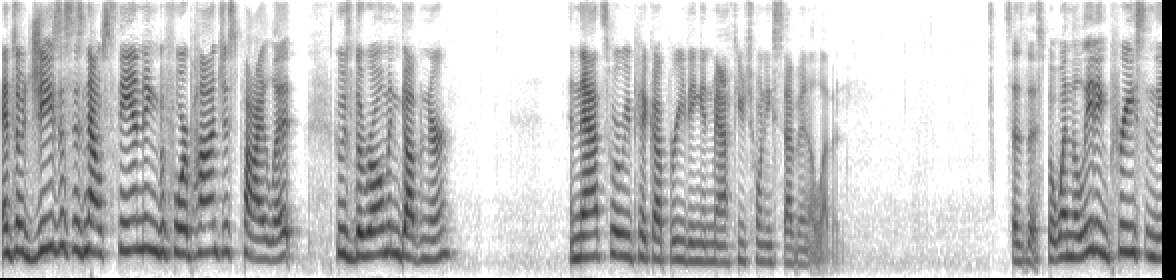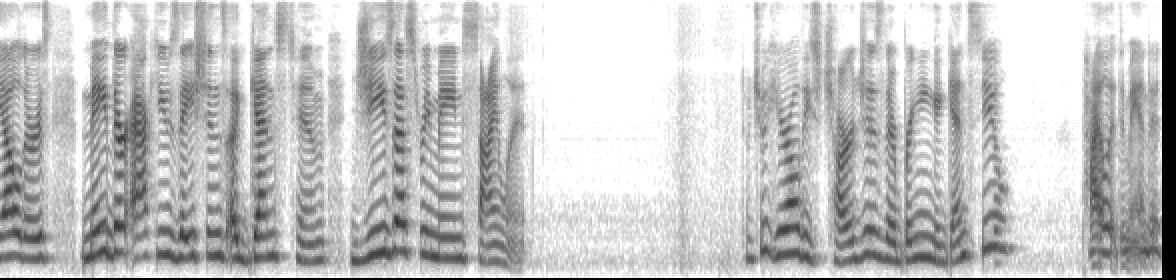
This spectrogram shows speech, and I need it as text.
And so Jesus is now standing before Pontius Pilate, who's the Roman governor. And that's where we pick up reading in Matthew 27 11 says this But when the leading priests and the elders made their accusations against him, Jesus remained silent. Don't you hear all these charges they're bringing against you? Pilate demanded.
